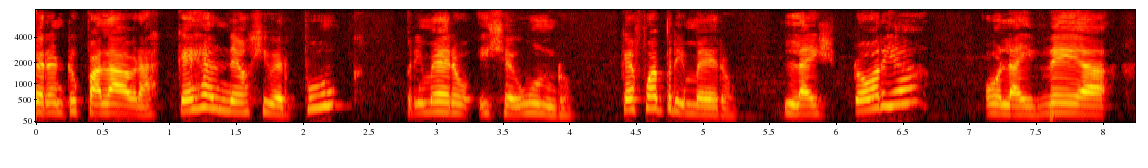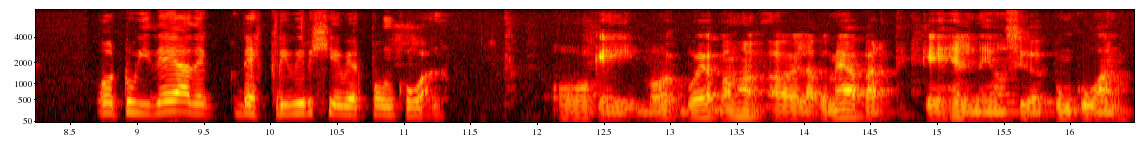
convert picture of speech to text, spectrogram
pero en tus palabras, ¿qué es el neociberpunk? Primero y segundo, ¿qué fue primero? ¿La historia o la idea o tu idea de, escribir ciberpunk cubano? Ok, voy, vamos a ver la primera parte, que es el neociberpunk cubano,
